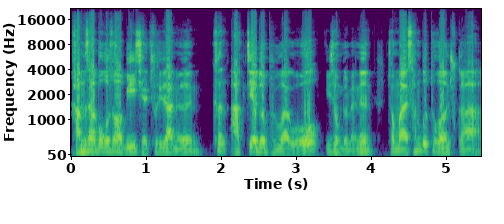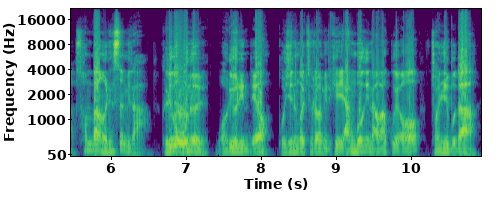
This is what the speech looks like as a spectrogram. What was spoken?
감사 보고서 미제출이라는 큰 악재에도 불구하고 이 정도면은 정말 3부 토건 주가 선방을 했습니다. 그리고 오늘 월요일인데요. 보시는 것처럼 이렇게 양봉이 나왔고요. 전일보다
